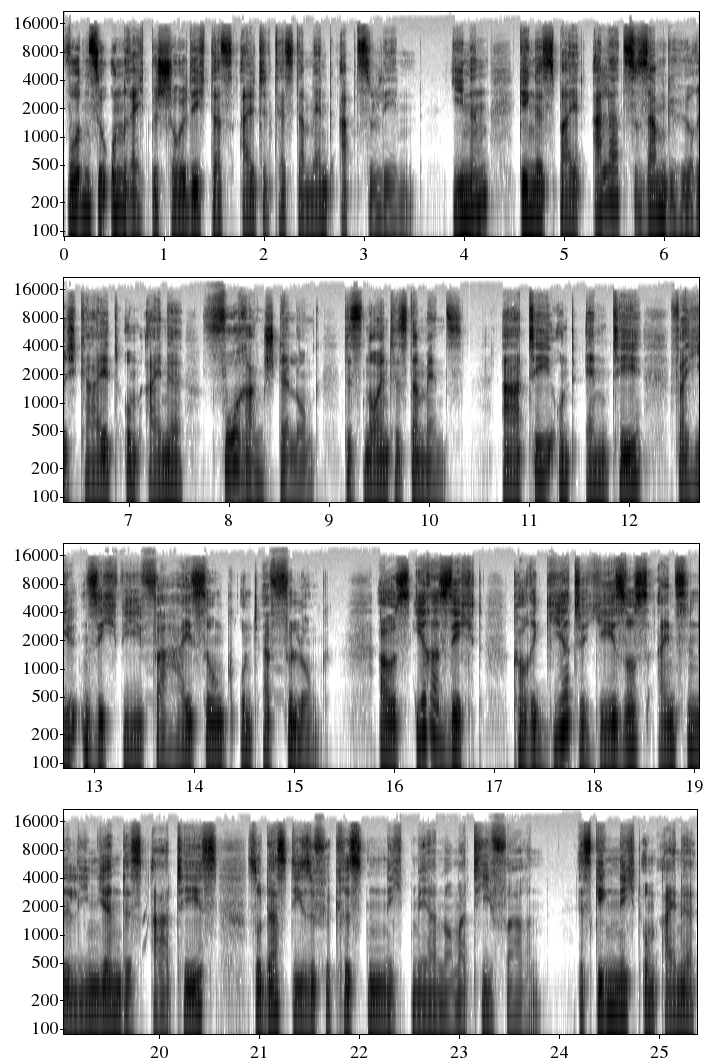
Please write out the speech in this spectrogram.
wurden zu Unrecht beschuldigt, das Alte Testament abzulehnen. Ihnen ging es bei aller Zusammengehörigkeit um eine Vorrangstellung des Neuen Testaments. AT und NT verhielten sich wie Verheißung und Erfüllung. Aus ihrer Sicht korrigierte Jesus einzelne Linien des ATs, sodass diese für Christen nicht mehr normativ waren. Es ging nicht um eine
